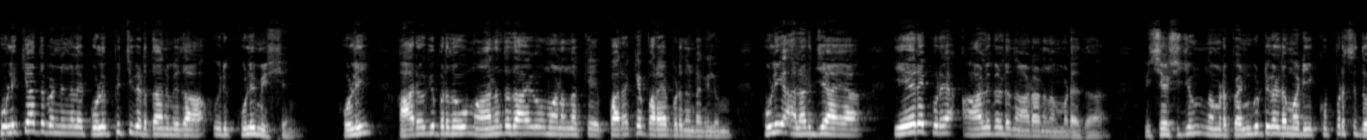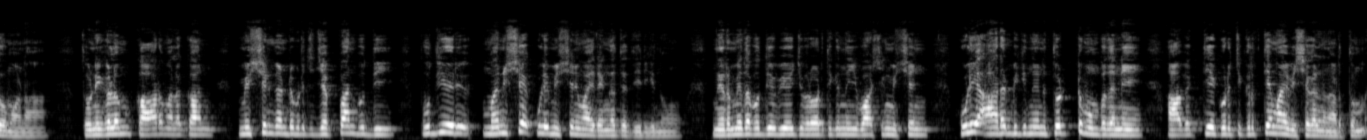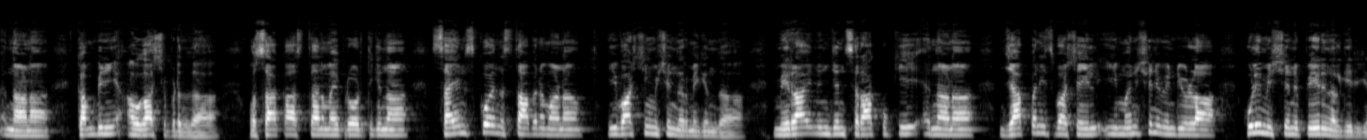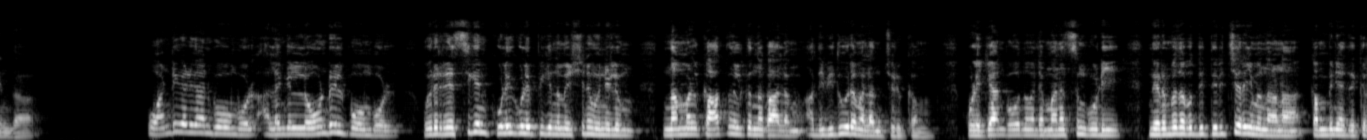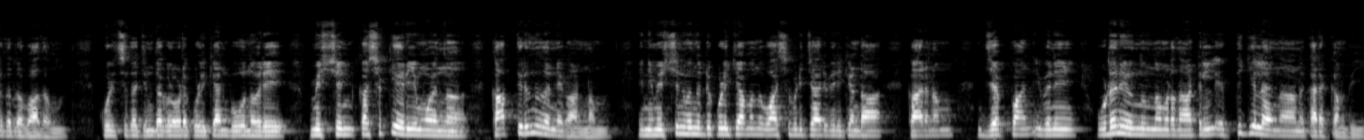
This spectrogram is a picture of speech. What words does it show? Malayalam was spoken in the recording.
കുളിക്കാത്ത പെണ്ണുങ്ങളെ കുളിപ്പിച്ചു കിടത്താനും ഇതാ ഒരു കുളി മിഷൻ കുളി ആരോഗ്യപ്രദവും ആനന്ദദായകവുമാണെന്നൊക്കെ പരക്കെ പറയപ്പെടുന്നുണ്ടെങ്കിലും കുളി അലർജിയായ ഏറെക്കുറെ ആളുകളുടെ നാടാണ് നമ്മുടേത്. വിശേഷിച്ചും നമ്മുടെ പെൺകുട്ടികളുടെ മടി കുപ്രസിദ്ധവുമാണ്. തുണികളും കാറും അലക്കാൻ മെഷീൻ കണ്ടുപിടിച്ച ജപ്പാൻ ബുദ്ധി പുതിയൊരു മനുഷ്യ കുളി മെഷീനുമായി രംഗത്തെത്തിയിരിക്കുന്നു. നിർമ്മിത ബുദ്ധി ഉപയോഗിച്ച് പ്രവർത്തിക്കുന്ന ഈ വാഷിംഗ് മെഷീൻ കുളി ആരംഭിക്കുന്നതിന് തൊട്ട് മുമ്പ് തന്നെ ആ വ്യക്തിയെക്കുറിച്ച് കൃത്യമായ വിശകലനം നടത്തും എന്നാണ് കമ്പനി അവകാശപ്പെടുന്നത്. ഒസാക്ക ആസ്ഥാനമായി പ്രവർത്തിക്കുന്ന സയൻസ്കോ എന്ന സ്ഥാപനമാണ് ഈ വാഷിംഗ് മെഷീൻ നിർമ്മിക്കുന്നത്. മിറായ് നിഞ്ചൻ സെറാക്കുക്കി എന്നാണ് ജാപ്പനീസ് ഭാഷയിൽ ഈ മനുഷ്യന് വേണ്ടിയുള്ള കുളി മിഷന് പേര് നൽകിയിരിക്കുന്നത്. വണ്ടി കഴുകാൻ പോകുമ്പോൾ അല്ലെങ്കിൽ ലോണ്ടറിയിൽ പോകുമ്പോൾ ഒരു രസികൻ കുളി കുളിപ്പിക്കുന്ന മെഷീന് മുന്നിലും നമ്മൾ കാത്തു നിൽക്കുന്ന കാലം അതിവിദൂരമല്ലെന്ന് ചുരുക്കം. കുളിക്കാൻ പോകുന്നവന്റെ മനസ്സും കൂടി നിർമ്മിത ബുദ്ധി തിരിച്ചറിയുമെന്നാണ് കമ്പനി അധികൃതരുടെ വാദം. കുൽസിത ചിന്തകളോടെ കുളിക്കാൻ പോകുന്നവരെ മെഷീൻ കശക്കേറിയുമോ എന്ന് കാത്തിരുന്ന് തന്നെ കാണണം. ഇനി മെഷീൻ വന്നിട്ട് കുളിക്കാമെന്ന് വാശി പിടിച്ചാരും ഇരിക്കേണ്ട. കാരണം ജപ്പാൻ ഇവനെ ഉടനെയൊന്നും നമ്മുടെ നാട്ടിൽ എത്തിക്കില്ല എന്നാണ് കരക്കമ്പി.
